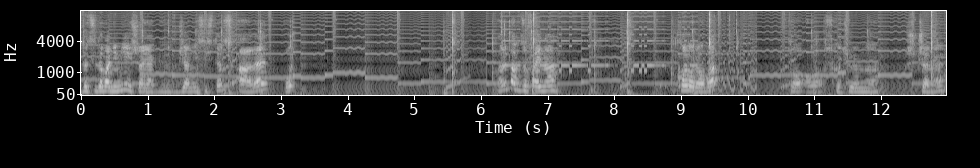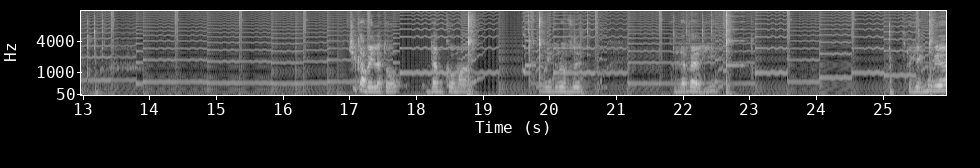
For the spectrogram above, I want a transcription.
zdecydowanie mniejsza jak w Gianni Sisters, ale... Oj. Ale bardzo fajna. Kolorowa. To o, skoczyłem na szczelę. Ciekawe ile to demko ma, moi drodzy, leveli. Tak jak mówię,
